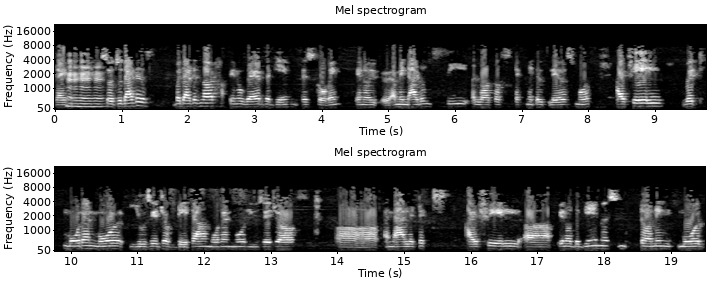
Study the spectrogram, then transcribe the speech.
right? Mm-hmm. So, so that is, but that is not you know where the game is going. You know, I mean, I don't see a lot of technical players more. I feel with more and more usage of data, more and more usage of uh, analytics. I feel, uh, you know, the game is turning more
